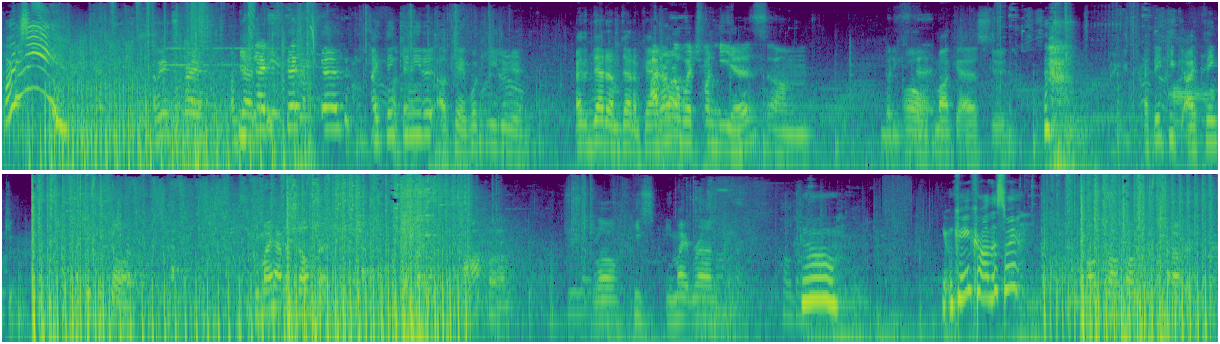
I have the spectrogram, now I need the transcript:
Where is he? I'm getting sprayed. I'm He's dead, dead. he's dead, he's dead. I think Okay. you need it. Okay, what can you do here? I'm dead, I'm dead, okay? I don't know which one he is, um, but he's Oh, dead. Oh, Maka S, dude. I think you, I think, I think you kill him. He might have a self res. Papa. Low. He's, he might run. No. Can you crawl this way? Call, call, call, cover.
